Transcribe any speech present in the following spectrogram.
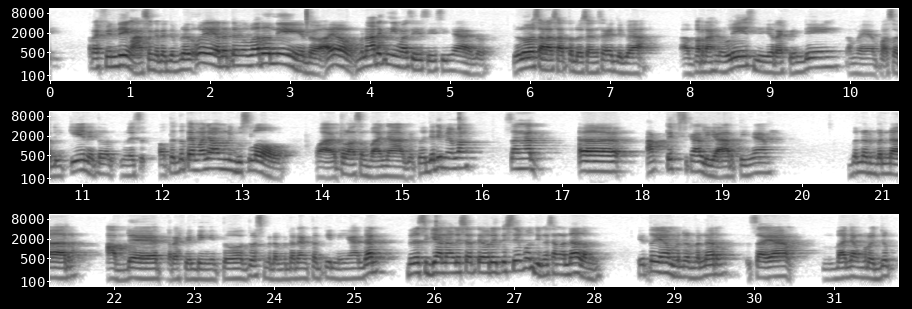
refinding langsung kita jebret, "Wih, ada tema baru nih." gitu. Ayo, menarik nih masih isi-isinya itu. Dulu salah satu dosen saya juga uh, pernah nulis di refinding namanya Pak Sodikin itu nulis waktu itu temanya omnibus law. Wah, itu langsung banyak gitu. Jadi memang sangat uh, aktif sekali ya artinya benar-benar update refinding itu terus benar-benar yang kekinian dan dari segi analisa teoritisnya pun juga sangat dalam itu yang benar-benar saya banyak merujuk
